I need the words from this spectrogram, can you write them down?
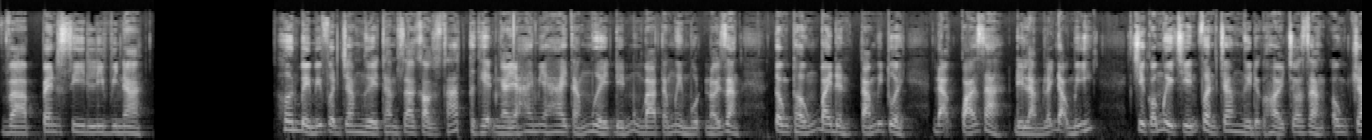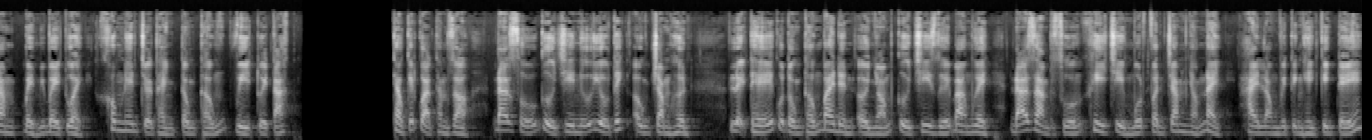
và Pennsylvania. Hơn 70% người tham gia khảo sát thực hiện ngày 22 tháng 10 đến 3 tháng 11 nói rằng Tổng thống Biden 80 tuổi đã quá giả để làm lãnh đạo Mỹ – chỉ có 19% người được hỏi cho rằng ông Trump 77 tuổi không nên trở thành tổng thống vì tuổi tác. Theo kết quả thăm dò, đa số cử tri nữ yêu thích ông Trump hơn. Lợi thế của Tổng thống Biden ở nhóm cử tri dưới 30 đã giảm xuống khi chỉ 1% nhóm này hài lòng về tình hình kinh tế,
